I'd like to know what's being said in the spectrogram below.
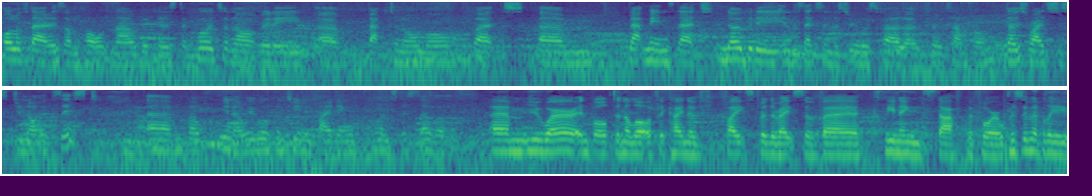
All of that is on hold now because the courts are not really um, back to normal. But um, that means that nobody in the sex industry was furloughed, for example. Those rights just do not exist. Um, but you know, we will continue fighting once this is over. Um, you were involved in a lot of the kind of fights for the rights of uh, cleaning staff before. Presumably,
